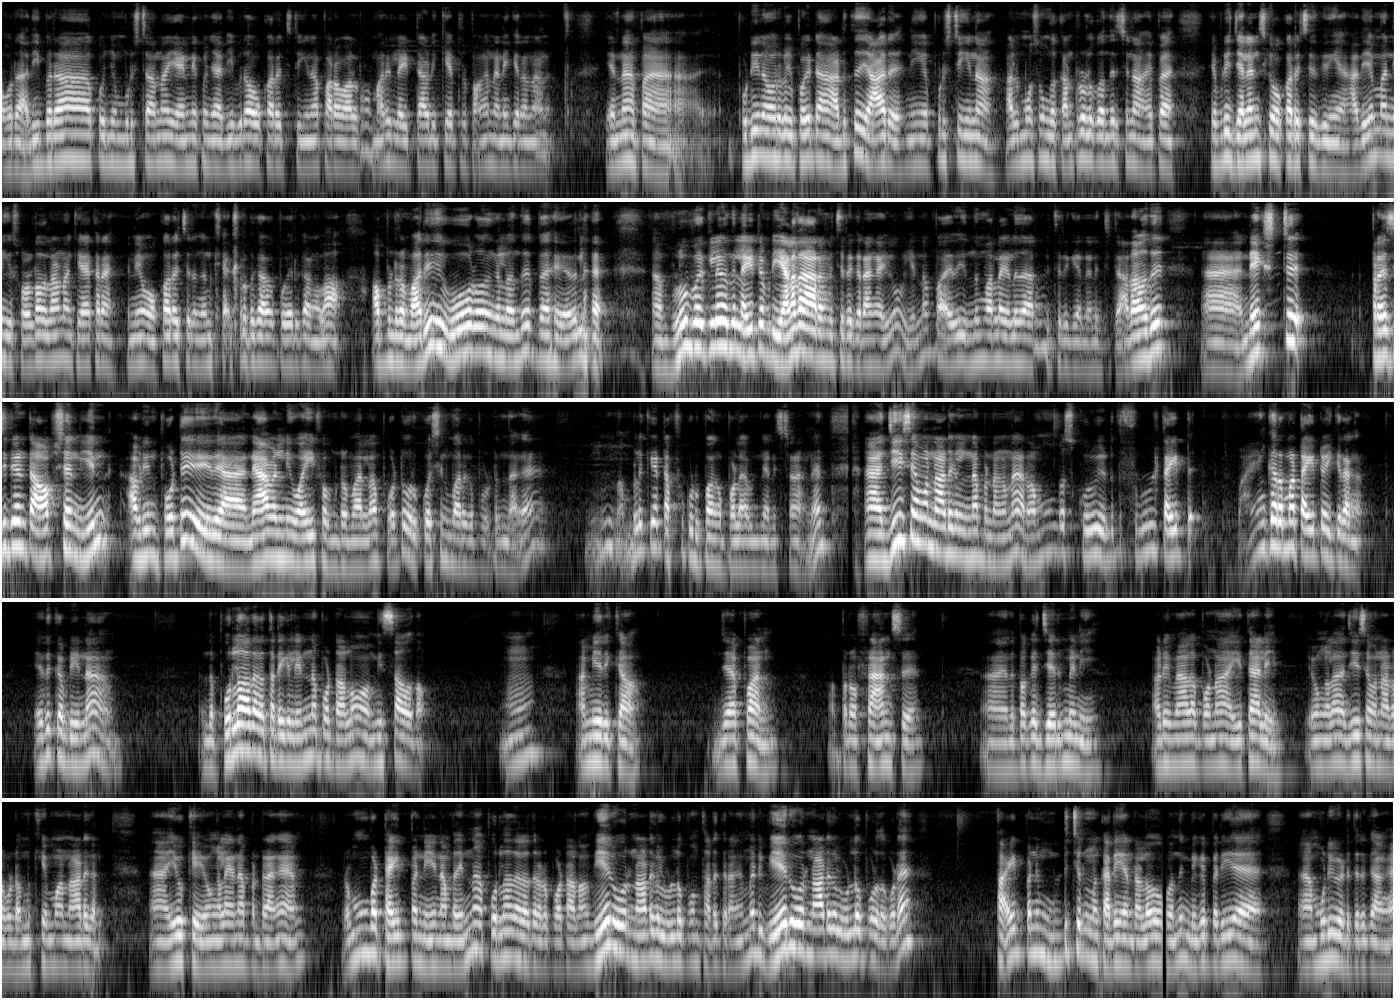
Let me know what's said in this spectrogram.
அவர் அதிபராக கொஞ்சம் முடிச்சிட்டாருன்னா என்னை கொஞ்சம் அதிபராக உட்கார வச்சிட்டிங்கன்னா பரவாயில்ற மாதிரி லைட்டாக அப்படி கேட்டிருப்பாங்கன்னு நினைக்கிறேன் நான். ஏன்னா இப்போ புடின் அவர்கள் போயிட்டா அடுத்து யார்? நீங்கள் பிடிச்சிட்டிங்கன்னா ஆல்மோஸ்ட் உங்கள் கண்ட்ரோலுக்கு வந்துருச்சுன்னா இப்போ எப்படி ஜெலன்ஸ்கி உட்கார வச்சிருக்கீங்க? அதே மாதிரி நீங்கள் சொல்கிறதெல்லாம் நான் கேட்குறேன் என்னையும் உட்கார வச்சிருங்கன்னு கேட்குறதுக்காக போயிருக்காங்களா? அப்படின்ற மாதிரி ஊடகங்கள் வந்து இப்போ இதில் ப்ளூபர்க்லேயே வந்து லைட் அப்படி எழுத ஆரம்பிச்சிருக்கிறாங்க. ஐயோ என்னப்பா இது? இந்த மாதிரிலாம் எழுத ஆரம்பிச்சிருக்கேன்னு நினச்சிட்டு. அதாவது நெக்ஸ்ட்டு பிரசிடென்ட் ஆப்ஷன் இன் அப்படின்னு போட்டு இது நேவல்னி ஒய்ஃப் அப்படின்ற மாதிரிலாம் போட்டு ஒரு கொஷின் மார்க்கை போட்டிருந்தாங்க. நம்மளுக்கே டஃப் கொடுப்பாங்க போல் அப்படின்னு நினச்சிட்டேன் நான். ஜி செவன் நாடுகள் என்ன பண்ணாங்கன்னா ரொம்ப ஸ்க்ரூ எடுத்து ஃபுல் டைட்டு பயங்கரமாக டைட் வைக்கிறாங்க. எதுக்கு அப்படின்னா இந்த பொருளாதார தடைகள் என்ன போட்டாலும் மிஸ் ஆகுதான் அமெரிக்கா ஜப்பான் அப்புறம் ஃப்ரான்ஸு இந்த பக்கம் ஜெர்மனி அப்படி மேலே போனால் இத்தாலி இவங்கெல்லாம் ஜி செவன் நாடுகளோட முக்கியமான நாடுகள். யூகே இவங்கெல்லாம் என்ன பண்ணுறாங்க ரொம்ப டைட் பண்ணி நம்ம என்ன பொருளாதாரத்தோட போட்டாலும் வேறு ஒரு நாடுகள் உள்ளே போகும் தடுக்கிறாங்க. இந்த மாதிரி வேறு ஒரு நாடுகள் உள்ளே போகிறத கூட டைட் பண்ணி முடிச்சிடணும் கதை என்ற அளவுக்கு வந்து மிகப்பெரிய முடிவு எடுத்திருக்காங்க.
